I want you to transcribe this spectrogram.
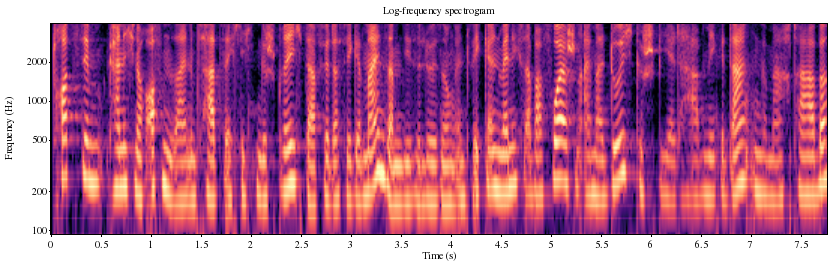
Trotzdem kann ich noch offen sein im tatsächlichen Gespräch dafür, dass wir gemeinsam diese Lösung entwickeln. Wenn ich es aber vorher schon einmal durchgespielt habe, mir Gedanken gemacht habe,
